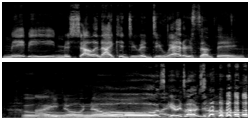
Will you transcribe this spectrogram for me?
maybe Michelle and I can do a duet or something. I don't know. Oh. Scary don't times. know.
